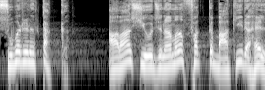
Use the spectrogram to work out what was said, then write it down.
સુવર્ણ તક આવાસ યોજનામાં ફક્ત બાકી રહેલ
